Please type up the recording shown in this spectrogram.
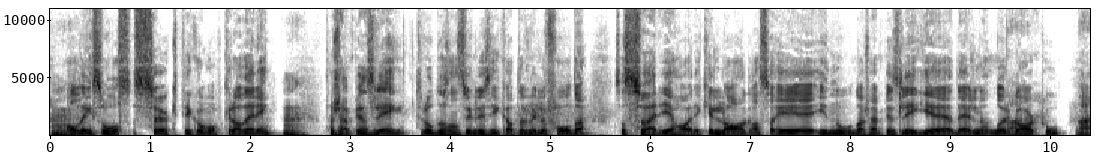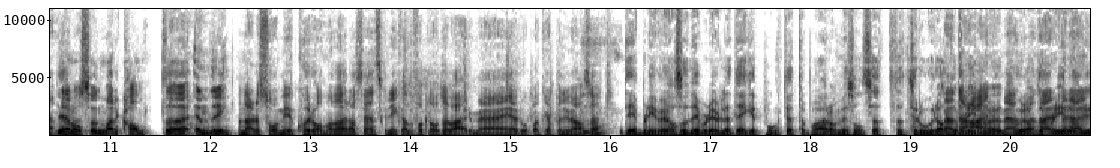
Allingsås søkte ikke om oppgradering til Champions League. Trodde sannsynligvis ikke at de ville få det. Så Sverige har ikke lag altså, i, i noen av Champions League-delene. Norge Nei. har to. Nei, det er men- også en markant uh, endring. Men er det så mye korona der at svenskene ikke hadde fått lov til å være med i Europacupen uansett? Det blir, vel, altså, det blir vel et eget punkt etterpå her, om vi sånn sett tror at det, blir noe. men, at det, er, blir det, er,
